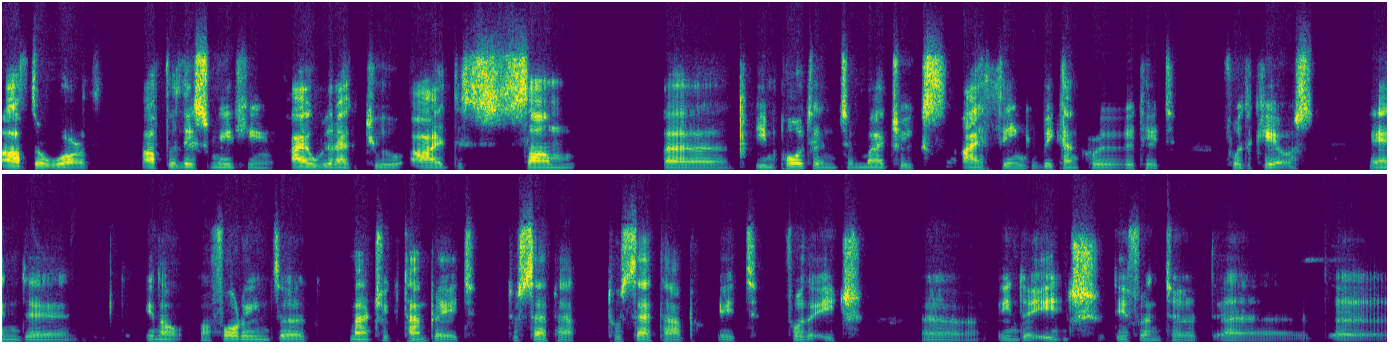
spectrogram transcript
afterward, after this meeting, I would like to add some uh, important metrics. I think we can create it for the CHAOSS, and uh, you know, uh, following the metric template to set up to set up it for the each uh, in the each different uh, uh, uh,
